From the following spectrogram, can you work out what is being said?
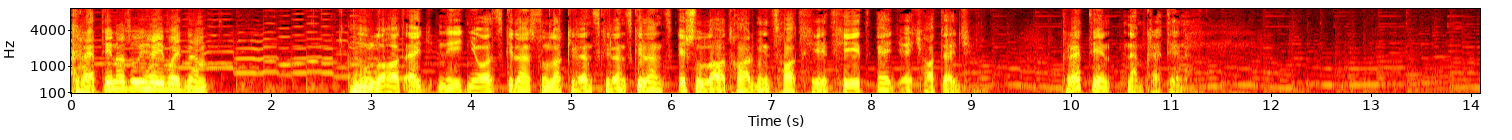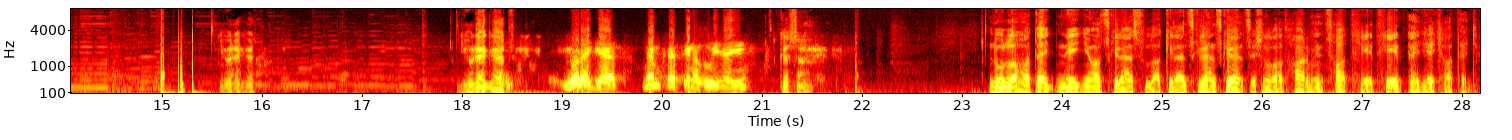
Kretén az új helyi, vagy nem? 061 48 90999 és 06 36 77 1161. Kretén? Nem kretén. Jó reggelt! Jó reggelt! Jó reggelt, nem kretén az új helyi. Köszönöm. 061 489 0999 és 06 36 77 1161.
